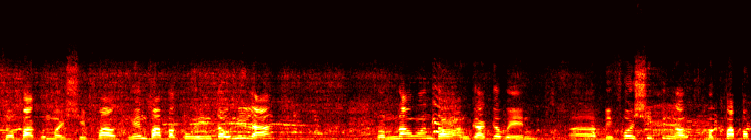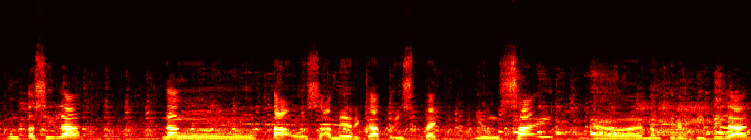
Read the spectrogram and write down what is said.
So bago may ship out. Ngayon babaguhin daw nila. From now on daw ang gagawin, uh, before shipping out, magpapapunta sila ng tao sa Amerika to inspect yung site uh, ng pinagbibilan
